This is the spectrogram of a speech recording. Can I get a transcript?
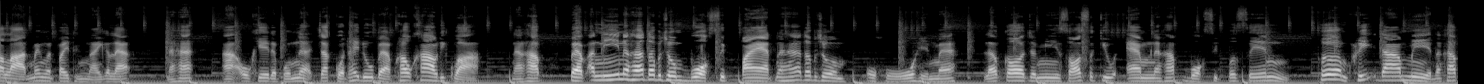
ตลาดแม่งมันไปถึงไหนกันแล้วนะฮะอะโอเคเดี๋ยวผมเนี่ยจะกดให้ดูแบบคร่าวๆดีกว่านะครับแบบอันนี้นะฮะท่านผู้ชมบวก 18 นะฮะท่านผู้ชมโอ้โหเห็นไหมแล้วก็จะมีซอสสกิลแอมนะครับบวก 10%เพิ่มคริดาเมจนะครับ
